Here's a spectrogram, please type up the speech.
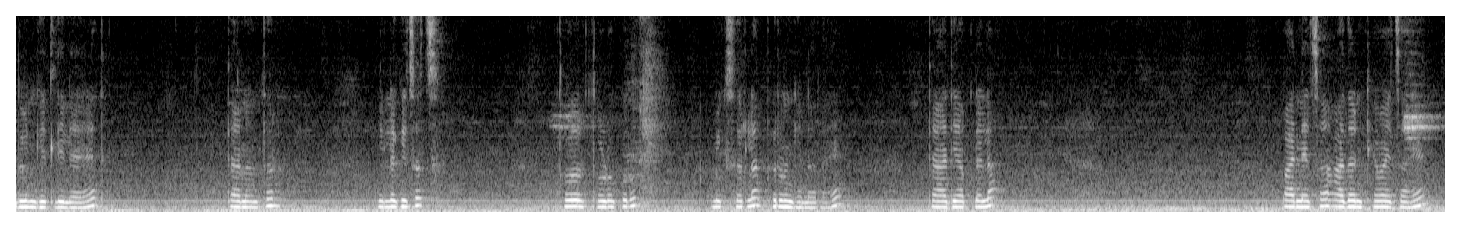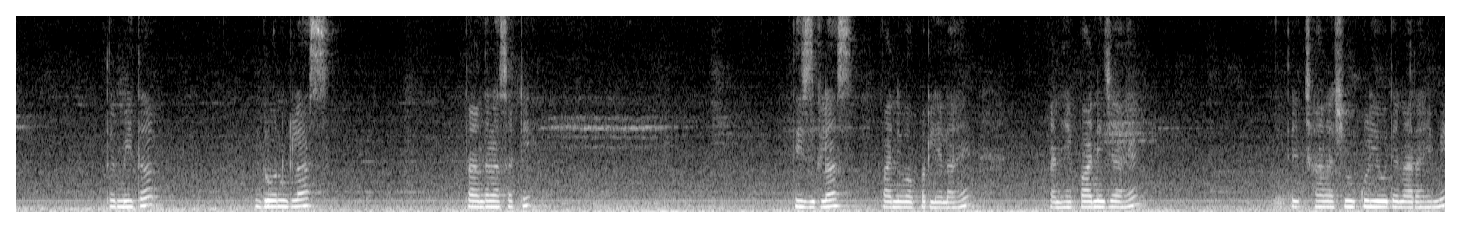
धुवून घेतलेले आहेत. त्यानंतर मी लगेचच थोडं थोडं करून मिक्सरला फिरून घेणार आहे. त्याआधी आपल्याला पाण्याचा आदन ठेवायचा आहे. तर मी इथं दोन ग्लास तांदळासाठी तीस ग्लास पाणी वापरलेलं आहे. आणि हे पाणी जे आहे ते छान अशी उकळी येऊ देणार आहे मी.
